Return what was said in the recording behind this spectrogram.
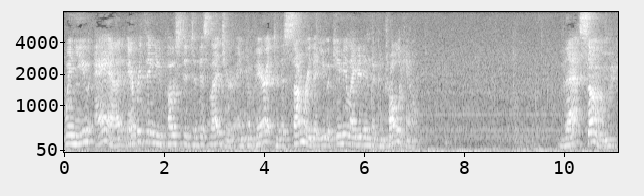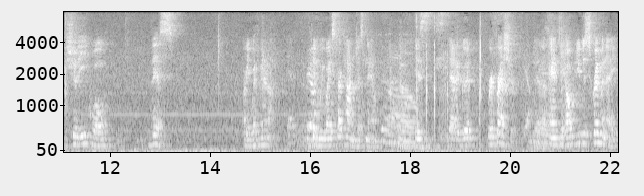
when you add everything you've posted to this ledger and compare it to the summary that you've accumulated in the control account, that sum should equal this. Are you with me or not? Yes. Did we waste our time just now? No. Is that a good refresher? Yes. And to help you discriminate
